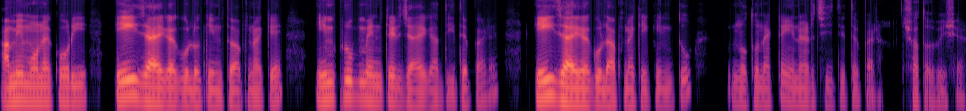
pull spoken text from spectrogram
আমি মনে করি এই জায়গাগুলো কিন্তু আপনাকে ইমপ্রুভমেন্টের জায়গা দিতে পারে। এই জায়গাগুলো আপনাকে কিন্তু নতুন একটা এনার্জি দিতে পারে শতভিষার।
